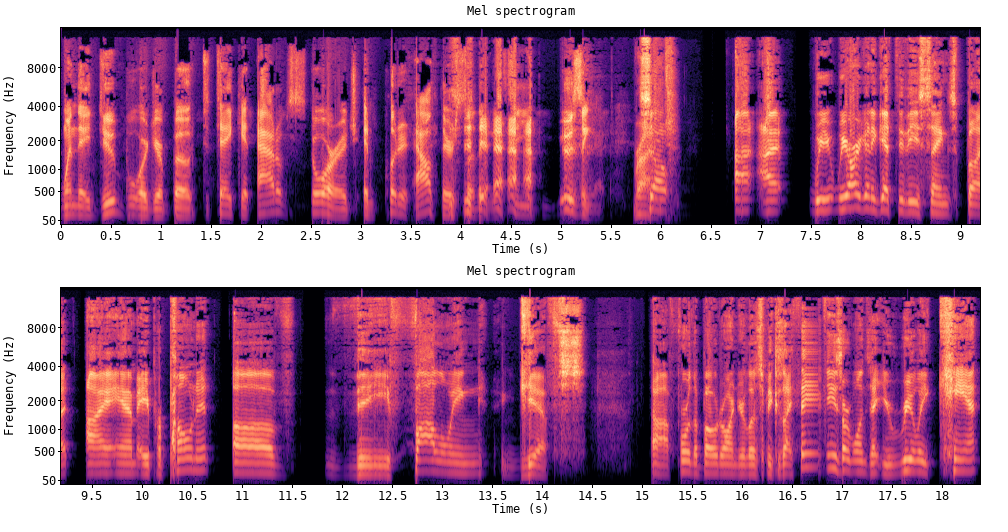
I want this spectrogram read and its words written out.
when they do board your boat to take it out of storage and put it out there so they can see you using it. So I, I we we are going to get to these things, but I am a proponent of the following gifts uh, for the boater on your list because I think these are ones that you really can't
